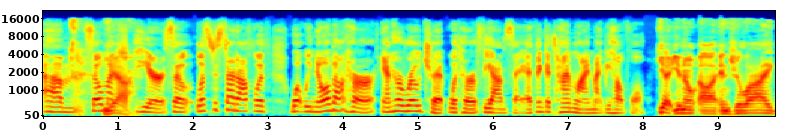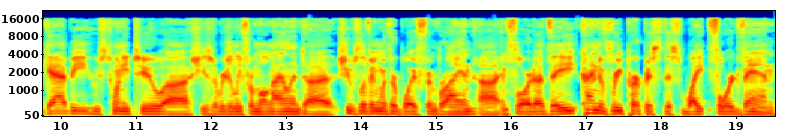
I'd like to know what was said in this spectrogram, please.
Um, so much Yeah. here. So let's just start off with what we know about her and her road trip with her fiance. I think a timeline might be helpful. Yeah, you know, uh, in July, Gabby, who's 22, uh, she's originally from Long Island. Uh, she was living with her boyfriend Brian uh, in Florida. They kind of repurposed this white Ford van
